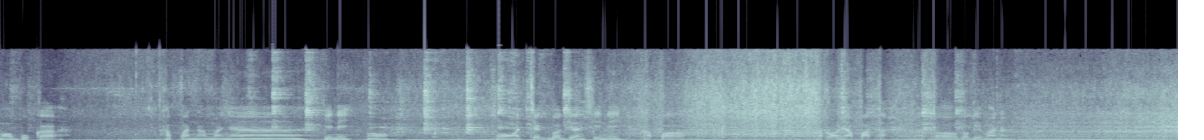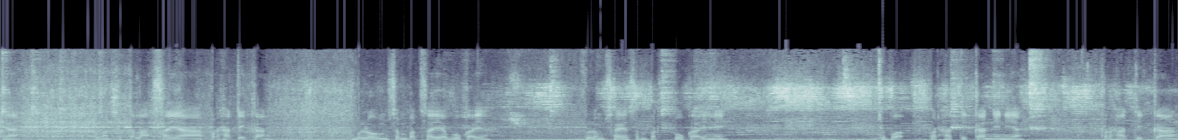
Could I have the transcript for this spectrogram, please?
mau buka apa namanya ini mau mau ngecek bagian sini apa rollnya patah atau bagaimana. Ya cuman setelah saya perhatikan belum sempat saya buka ya. Belum saya sempat buka ini. Coba perhatikan ini ya. Perhatikan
